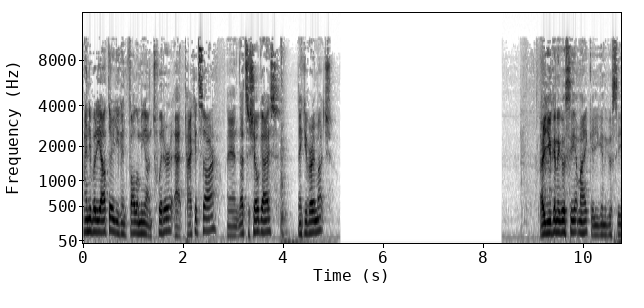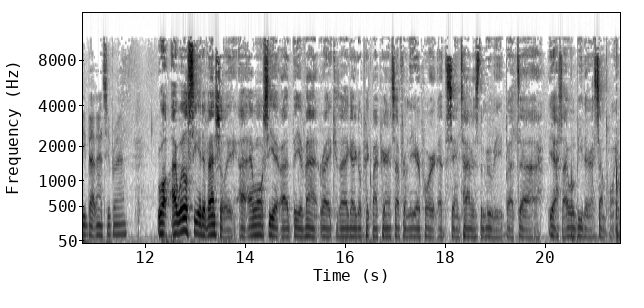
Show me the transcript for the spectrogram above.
anybody out there, you can follow me on Twitter at PacketStar, and that's the show, guys. Thank you very much. Are you gonna go see it, Mike? Are you gonna go see Batman Superman? Well, I will see it eventually. I, I won't see it at the event, right? Because I got to go pick my parents up from the airport at the same time as the movie. But uh, yes, I will be there at some point.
